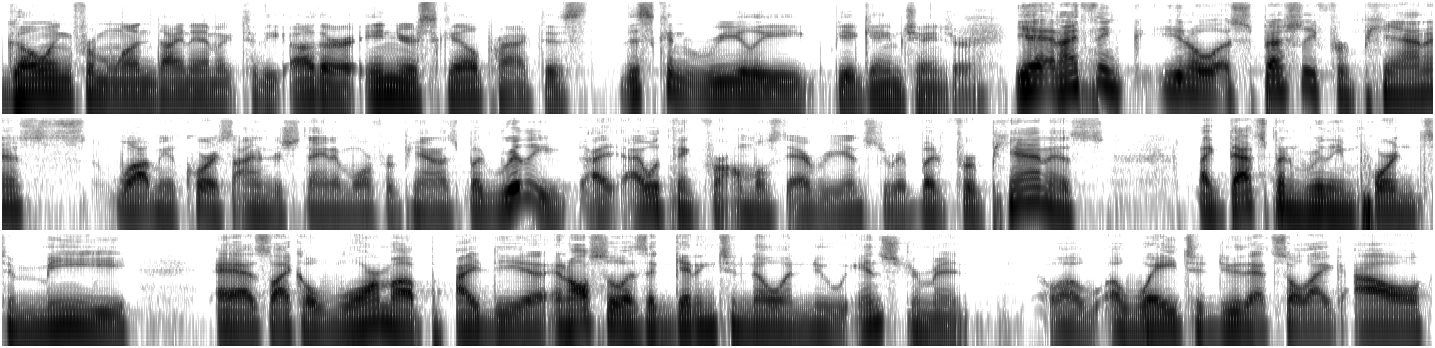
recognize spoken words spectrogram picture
going from one dynamic to the other in your scale practice, this can really be a game changer. Yeah, and I think you know, especially for pianists. Well, I mean, of course, I understand it more for pianists, but really, I, I would think for almost every instrument. But for pianists, like that's been really important to me as like a warm up idea, and also as a getting to know a new instrument, a, a way to do that. So like, I'll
